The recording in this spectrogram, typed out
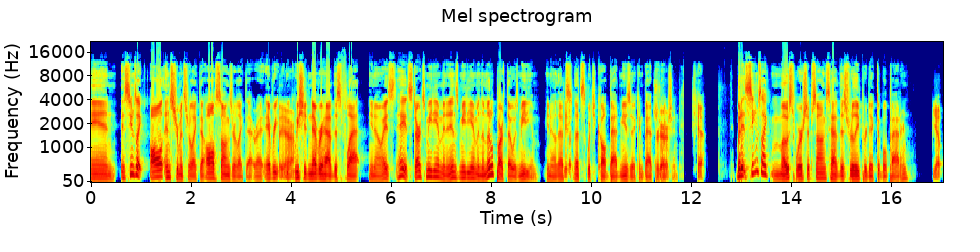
And it seems like all instruments are like that. All songs are like that, right? Every we, we, should never have this flat. You know, it's hey, it starts medium and it ends medium, and the middle part though is medium. You know, that's yep. that's what you call bad music and bad production. Sure. Yeah. But it seems like most worship songs have this really predictable pattern. Yep.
